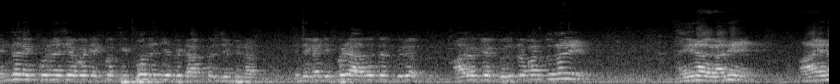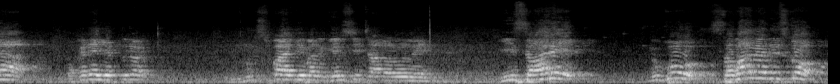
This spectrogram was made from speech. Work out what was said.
ఎండలు ఎక్కువనే చేపట్టి ఎక్కువ తిప్పొద్దని చెప్పి డాక్టర్ చెప్పినారు. ఎందుకంటే ఇప్పుడే ఆరోగ్యం ఆరోగ్యం కుదుటపడుతున్నది అయినా కానీ ఆయన ఒకటే చెప్తున్నాడు. మున్సిపాలిటీ మనం గెలిచి చాలా రోజులైంది. ఈసారి నువ్వు సవాల్గా తీసుకో.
